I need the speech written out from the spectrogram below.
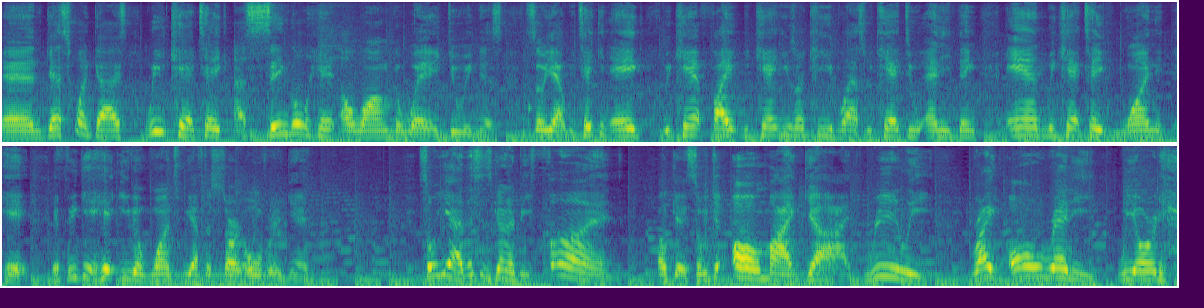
And guess what, guys? We can't take a single hit along the way doing this. So yeah, we take an egg. We can't fight. We can't use our ki blast. We can't do anything, and we can't take one hit. If we get hit even once, we have to start over again. So yeah, this is gonna be fun. Okay, so we get. Oh my god, really? Right already? We already.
